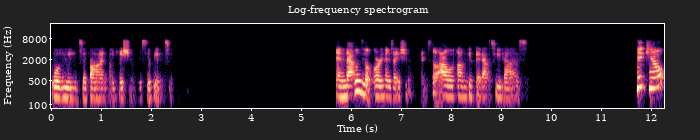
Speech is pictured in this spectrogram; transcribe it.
will need to find additional recipients. And that was the organization, so I will um get that out to you guys. Pit count,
